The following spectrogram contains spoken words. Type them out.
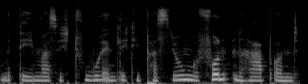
mit dem, was ich tue, endlich die Passion gefunden habe und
